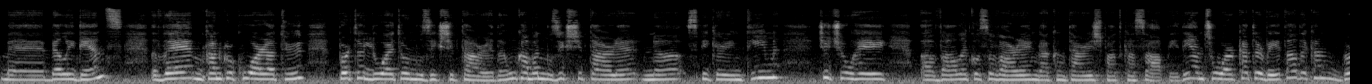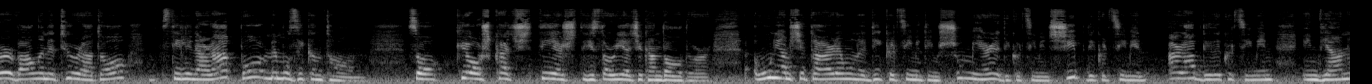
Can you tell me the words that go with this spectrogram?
me belly dance dhe më kanë kërkuar aty për të luajtur muzikë shqiptare. Dhe unë kam vënë muzikë shqiptare në speakerin tim që quhej uh, Valle Kosovare nga këngëtari Shpat Kasapi. Dhe janë quar katër veta dhe kanë bërë vallën e tyre ato stilin arab po me muzikën tonë. So, kjo është kaq thjesht historia që ka ndodhur. Unë jam shqiptare, unë e di kërcimin tim shumë mirë, e di kërcimin shqip, di kërcimin arab, di dhe kërcimin indian.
